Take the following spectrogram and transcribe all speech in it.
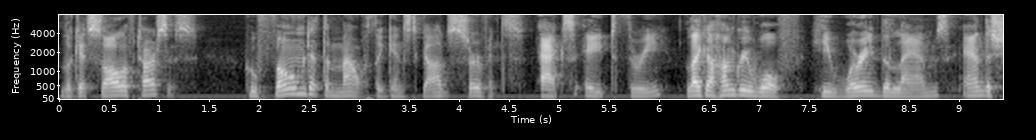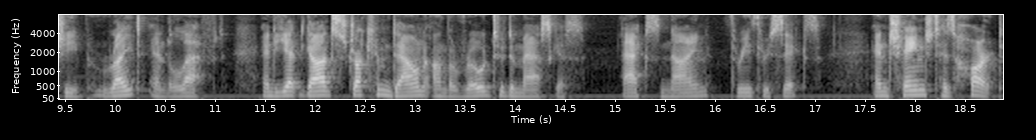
Look at Saul of Tarsus, who foamed at the mouth against God's servants. Acts 8 3. Like a hungry wolf, he worried the lambs and the sheep right and left, and yet God struck him down on the road to Damascus. Acts 9 3 through 6. And changed his heart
